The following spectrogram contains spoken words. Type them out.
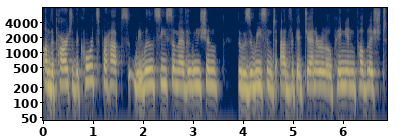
On the part of the courts, perhaps we will see some evolution. There was a recent Advocate General opinion published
